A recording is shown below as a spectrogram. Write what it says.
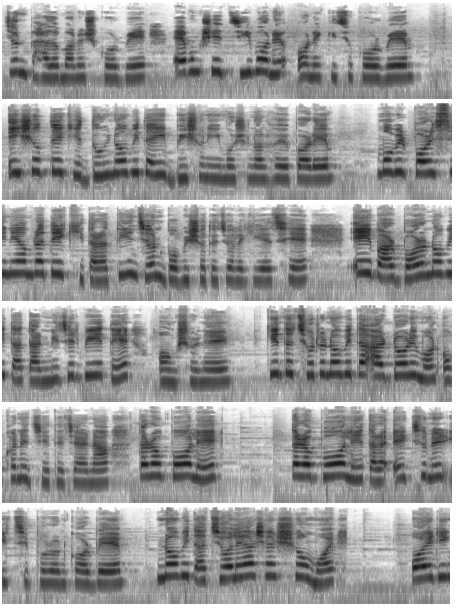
একজন ভালো মানুষ করবে এবং সে জীবনে অনেক কিছু করবে। এইসব দেখে দুই নবিতাই ভীষণ ইমোশনাল হয়ে পড়ে। মুভির পরের সিনে আমরা দেখি তারা তিনজন ভবিষ্যতে চলে গিয়েছে। এইবার বড় নবিতা তার নিজের বিয়েতে অংশ নেয়। কিন্তু ছোট নবিতা আর ডরিমন ওখানে যেতে চায় না। তারা বলে তারা বলে তারা একজনের ইচ্ছে পূরণ করবে। নবিতা চলে আসার সময় ওয়েডিং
